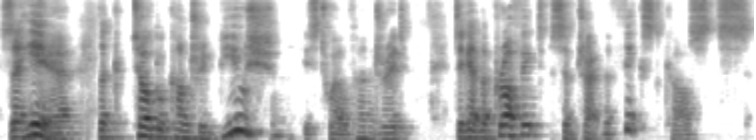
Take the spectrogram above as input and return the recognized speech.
So here the total contribution is 1200. To get the profit, subtract the fixed costs.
